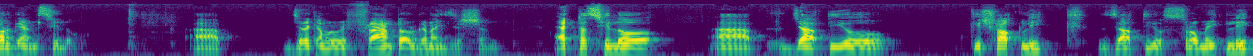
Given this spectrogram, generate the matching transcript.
অর্গান ছিল যেটাকে আমরা ফ্রান্ট অর্গানাইজেশন একটা ছিল জাতীয় কৃষক লীগ, জাতীয় শ্রমিক লীগ,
